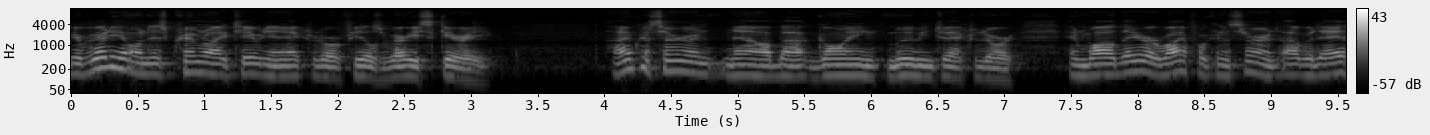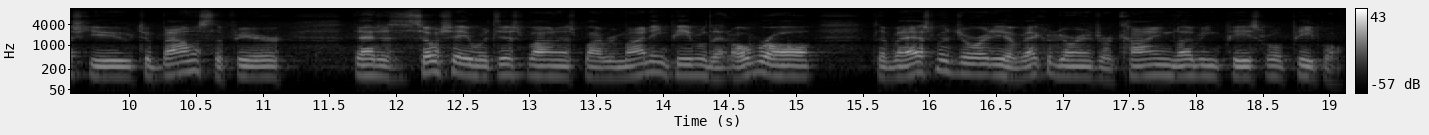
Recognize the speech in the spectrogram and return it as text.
Your video on this criminal activity in Ecuador feels very scary. I'm concerned now about going, moving to Ecuador, and while they are rightful concerns, I would ask you to balance the fear that is associated with this violence by reminding people that overall, the vast majority of Ecuadorians are kind, loving, peaceful people.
